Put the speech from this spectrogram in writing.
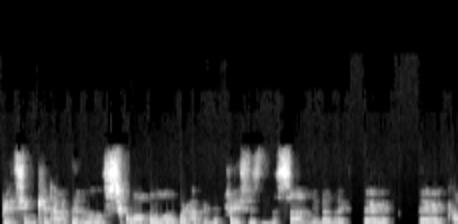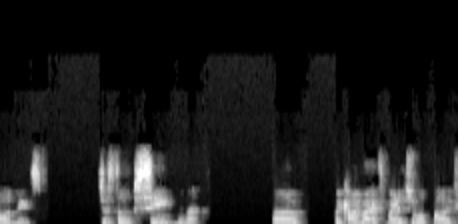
Britain could have their little squabble over having the places in the sun, you know, their their, their colonies. Just obscene, you know. Uh, but coming back to my original point,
